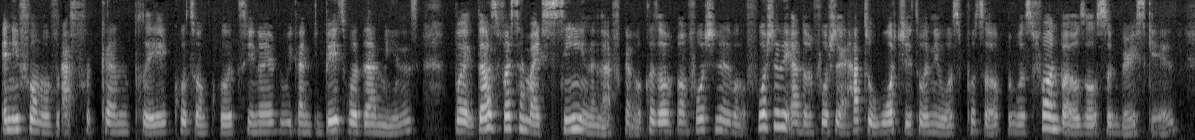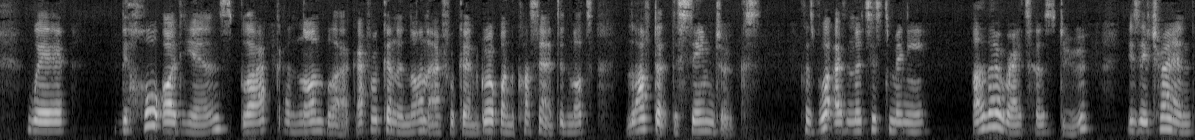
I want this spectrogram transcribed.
any form of African play, quote unquote. You know, we can debate what that means, but that was the first time I'd seen an African. Because unfortunately, well, fortunately and unfortunately, I had to watch it when it was put up. It was fun, but I was also very scared. Where the whole audience, black and non-black, African and non-African, grew up on the continent and did not laughed at the same jokes. Because what I've noticed many other writers do is they try and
